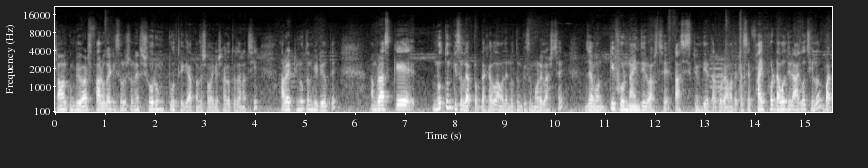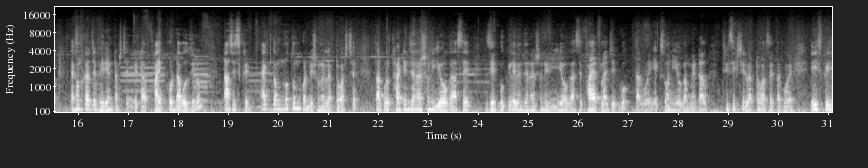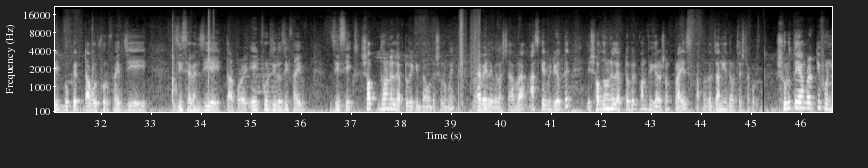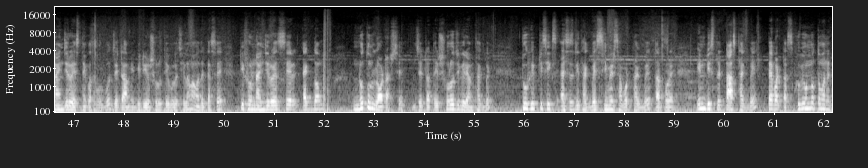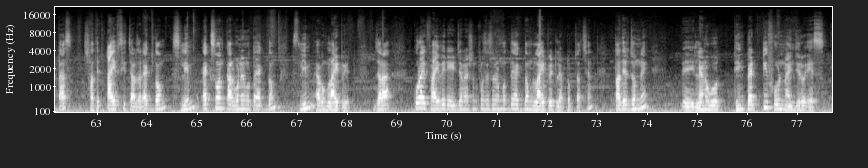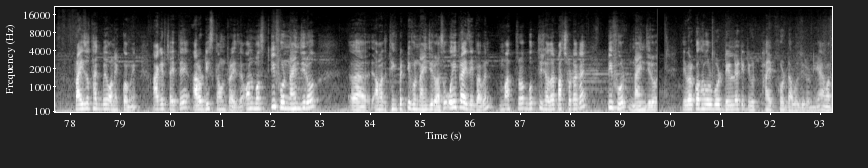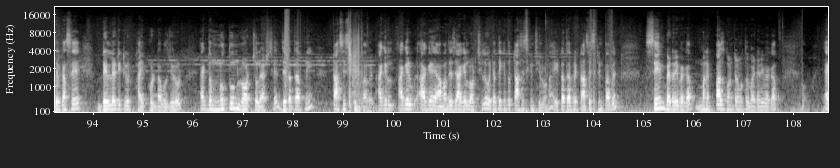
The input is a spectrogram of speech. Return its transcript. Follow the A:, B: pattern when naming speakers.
A: সালাম আলাইকুম viewers, Faruk IT সলিউশনের শোরুম টু থেকে আপনাদের সবাইকে স্বাগত জানাচ্ছি আরও একটি নতুন ভিডিওতে। আমরা আজকে নতুন কিছু ল্যাপটপ দেখাবো, আমাদের নতুন কিছু মডেল আসছে, যেমন টি ফোর নাইন জিরো আসছে টাচ স্ক্রিন দিয়ে, তারপরে আমাদের কাছে ফাইভ ফোর ডাবল জিরো আগেও ছিল বাট এখনকার যে ভেরিয়েন্ট আসছে, এটা five four double zero touch screen একদম নতুন কন্ডিশনের ল্যাপটপ আসছে, তারপরে থার্টিন জেনারেশন ইয়োগা আছে জেটবুক ইলেভেন জেনারেশনের ইয়োগা আছে ফায়ারফ্লাই জেটবুক তারপরে X one yoga metal three সিক্সটির laptop আছে, তারপরে এই স্পিলিট বুকের double four five G eight G seven G eight তারপরে eight four zero G five G six সব ধরনের ল্যাপটপই কিন্তু আমাদের শোরুমে অ্যাভেলেবেল আসছে। আমরা আজকের ভিডিওতে এই সব ধরনের ল্যাপটপের কনফিগারেশন প্রাইস আপনাদের জানিয়ে দেওয়ার চেষ্টা করব। শুরুতেই আমরা T four nine zero S নিয়ে কথা বলব, যেটা আমি ভিডিওর শুরুতেই বলেছিলাম। আমাদের কাছে টি ফোর নাইন জিরো এসের একদম নতুন লট আসছে, যেটাতে ষোলো জিবি র্যাম থাকবে। টু ফিফটি সিক্স এসএসডি থাকবে সিমের সাপোর্ট থাকবে, তারপরে ইন ডিসপ্লে টাচ থাকবে পেপার টাচ খুবই উন্নত মানের টাচ সাথে টাইপ সি চার্জার একদম স্লিম এক্স ওয়ান কার্বনের মতো একদম স্লিম এবং লাইট ওয়েট যারা কোরাই ফাইভের এইট জেনারেশন প্রসেসরের মধ্যে একদম লাইট ওয়েট ল্যাপটপ চাচ্ছেন, তাদের জন্যে এই Lenovo ThinkPad T four nine zero S প্রাইসও থাকবে অনেক কমে, আগের চাইতে আরও ডিসকাউন্ট প্রাইসে almost T four nine zero আমাদের ThinkPad T four nine zero আছে, ওই প্রাইজেই পাবেন মাত্র বত্রিশ হাজার পাঁচশো টাকায় টি ফোর নাইন জিরো এবার কথা বলব Dell Latitude five four double zero নিয়ে। আমাদের কাছে Dell Latitude five four double জিরোর একদম নতুন লট চলে আসছে, যেটাতে আপনি টাচ স্ক্রিন পাবেন। আগের আগের, আগে আমাদের যে আগের লট ছিল, ওইটাতে কিন্তু টাচ স্ক্রিন ছিল না। এটাতে আপনি টাচ স্ক্রিন পাবেন সেম ব্যাটারি ব্যাকআপ মানে পাঁচ ঘণ্টার মতো ব্যাটারি ব্যাকআপ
